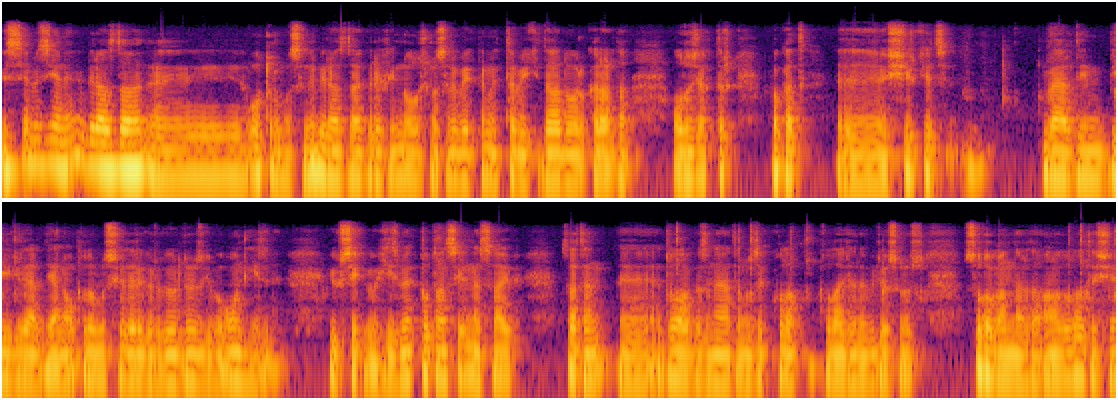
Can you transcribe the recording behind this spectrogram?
Hissemiz yine biraz daha e, oturmasını, biraz daha grafiğinin oluşmasını beklemek tabii ki daha doğru kararda olacaktır. Fakat e, şirket verdiğim bilgilerde yani okuduğumuz şeylere göre gördüğünüz gibi 10 yılda yüksek bir hizmet potansiyeline sahip. Zaten e, doğalgazın hayatımızdaki kolaylığını biliyorsunuz. Sloganları da Anadolu Ateşi.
